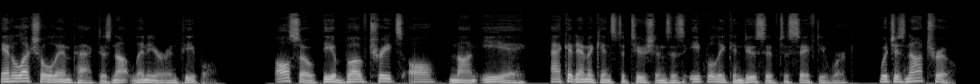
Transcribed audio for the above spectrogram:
Intellectual impact is not linear in people. Also, the above treats all, non EA, academic institutions as equally conducive to safety work, which is not true.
